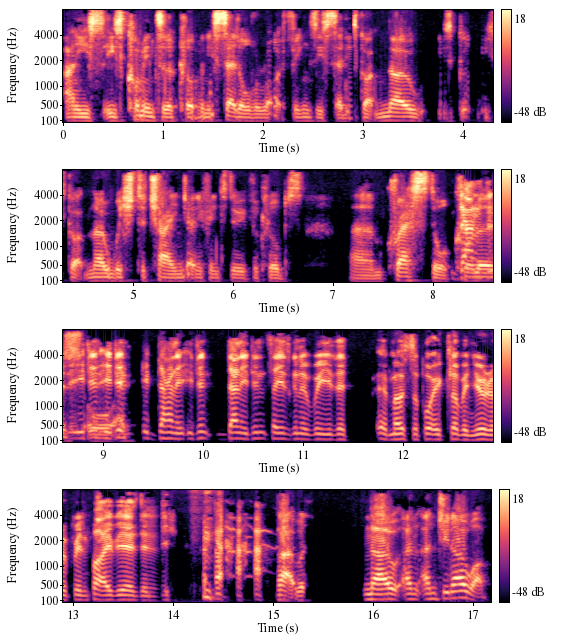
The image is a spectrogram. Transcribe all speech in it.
and he's he's come into the club and he said all the right things. He said he's got no he's got he's got no wish to change anything to do with the club's um, crest or colours. he, did, he, did, he, Danny, he didn't. Danny didn't say he's going to be the most supported club in Europe in five years, did he? that was no, and and do you know what?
